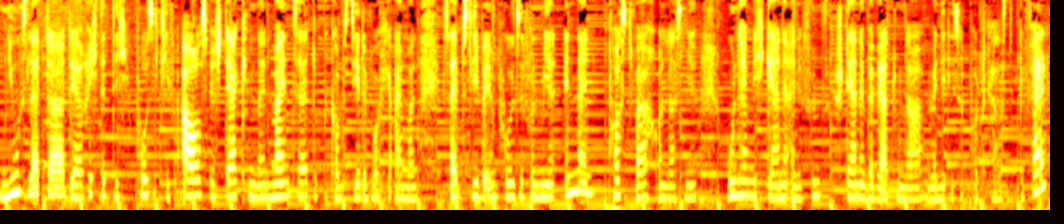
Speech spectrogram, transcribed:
Newsletter. Der richtet dich positiv aus. Wir stärken dein Mindset. Du bekommst jede Woche einmal Selbstliebe-Impulse von mir in dein Postfach und lass mir unheimlich gerne eine 5-Sterne-Bewertung da, wenn dir dieser Podcast gefällt.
